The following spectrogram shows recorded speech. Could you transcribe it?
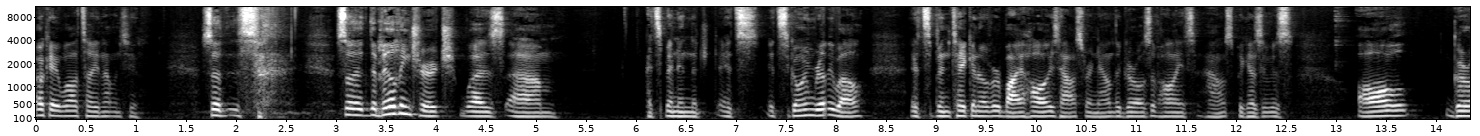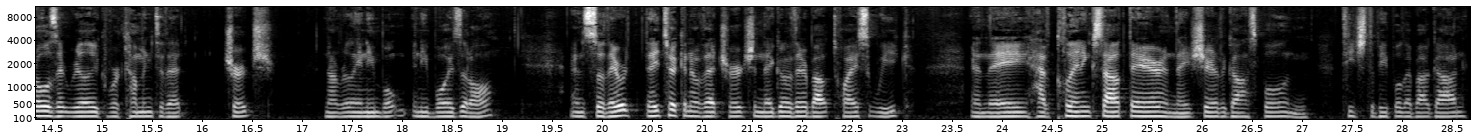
Okay, well I'll tell you that one too. So this, so the building church was um, it's been in the it's it's going really well. It's been taken over by Holly's house right now, the girls of Holly's house, because it was all girls that really were coming to that church, not really any bo- any boys at all. And so they were they took over that church and they go there about twice a week, and they have clinics out there and they share the gospel and teach the people about God,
